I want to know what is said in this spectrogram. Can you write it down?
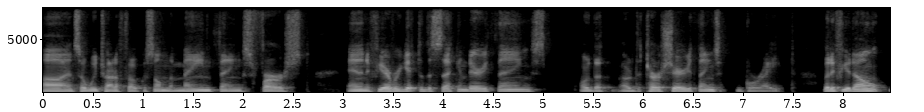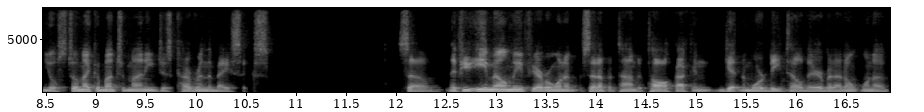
Uh, and so we try to focus on the main things first. And if you ever get to the secondary things or the or the tertiary things, great. But if you don't, you'll still make a bunch of money just covering the basics. So if you email me, if you ever want to set up a time to talk, I can get into more detail there, but I don't want to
